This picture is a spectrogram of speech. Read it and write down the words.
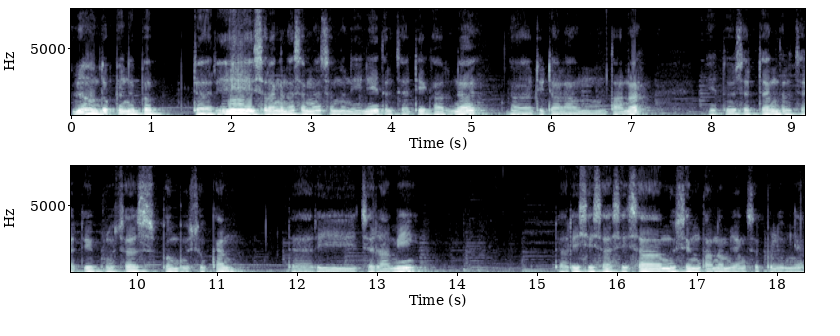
nah untuk penyebab dari serangan asam-asaman ini terjadi karena eh, di dalam tanah itu sedang terjadi proses pembusukan dari jerami dari sisa-sisa musim tanam yang sebelumnya.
